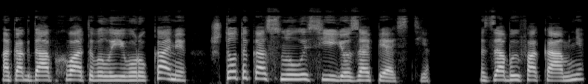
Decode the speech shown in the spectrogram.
А когда обхватывала его руками, что-то коснулось ее запястья. Забыв о камне,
